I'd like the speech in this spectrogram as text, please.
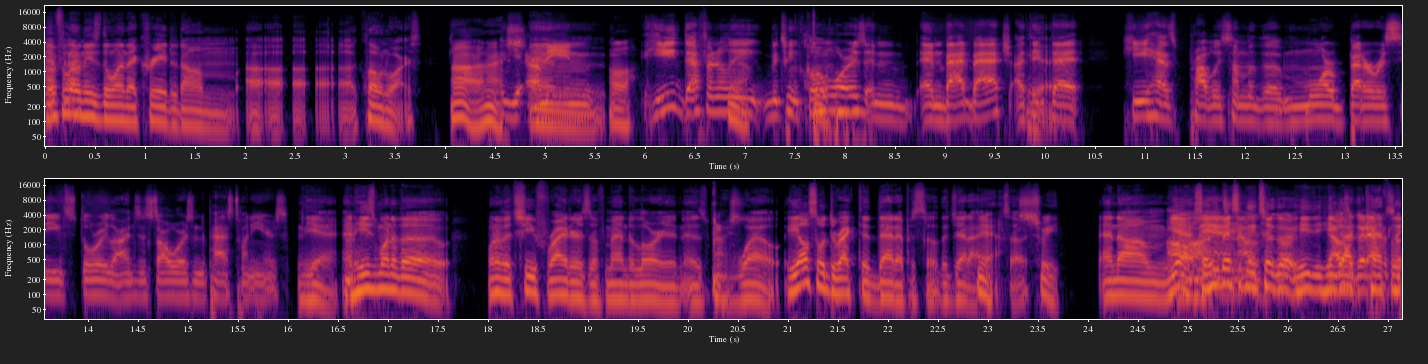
Dave Okay. Filoni is the one that created um uh, uh, uh, uh, uh Clone Wars. oh nice. Yeah, I And- mean, Well, he definitely between Clone Wars and and Bad Batch, I think Yeah. that he has probably some of the more better received storylines in Star Wars in the past twenty years. Yeah, and he's one of the one of the chief writers of Mandalorian as Nice. well. He also directed that episode, the Jedi yeah, episode. sweet. And um Oh, yeah, so he basically took over. good. He he That was a got good Kathleen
